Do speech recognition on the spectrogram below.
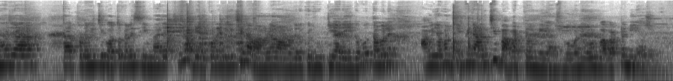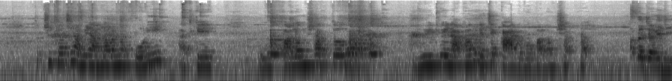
ভাজা, তারপরে হচ্ছে গতকালে সিম ভাজা ছিল, বের করে নিয়েছিলাম, আমি বললাম আমাদেরকে রুটি আর এই দেবো। তাহলে আমি যখন টিফিন আনছি, বাবারটাও নিয়ে আসব মানে ওর বাবারটা নিয়ে আসব। তো ঠিক আছে, আমি রান্নাবান্না করি। আজকে পালং শাক তো ধুয়ে ধুয়ে রাখা হয়েছে কাটবো পালং শাকটা। রাস্তায় চালিয়েছি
